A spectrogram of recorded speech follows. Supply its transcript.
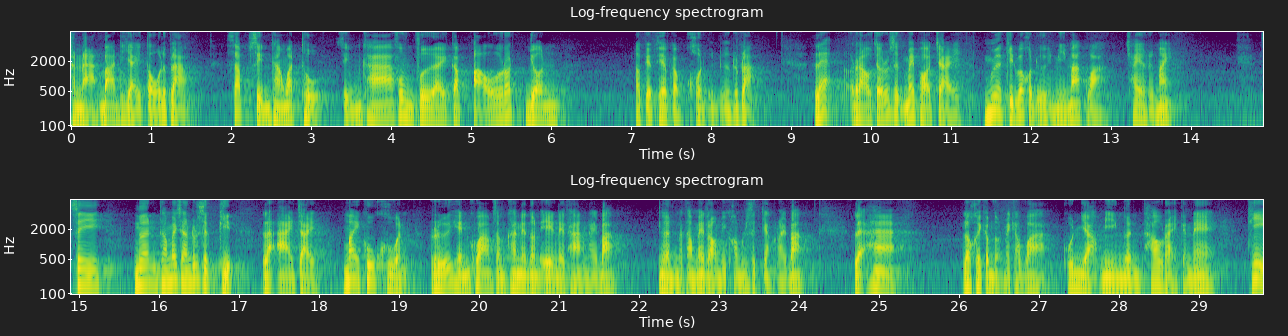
ขนาดบ้านที่ใหญ่โตหรือเปล่า ทรัพย์สินทางวัตถุ สินค้าฟุ่มเฟือยกระเป๋ารถยนต์ เราเปรียบเทียบกับคนอื่นๆหรือเปล่า และเราจะรู้สึกไม่พอใจ เมื่อคิดว่าคนอื่นมีมากกว่าใช่หรือไม่ 4. เงินทำให้ฉันรู้สึกผิดและอายใจไม่คู่ควร หรือเห็นความสำคัญในตนเองในทางไหนบ้าง เงินมาทำให้เรามีความรู้สึกอย่างไรบ้าง และ 5. เราเคยกำหนดไหมครับว่า คุณอยากมีเงินเท่าไหร่กันแน่ ที่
